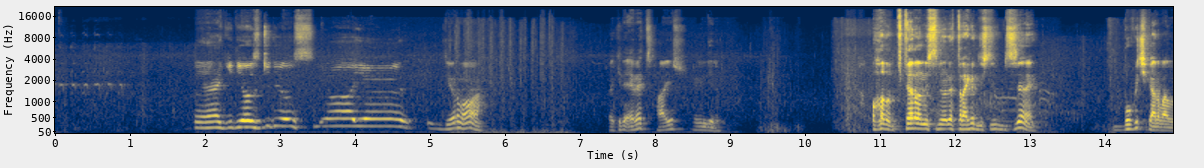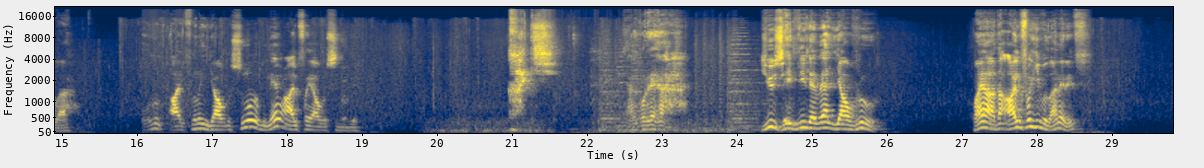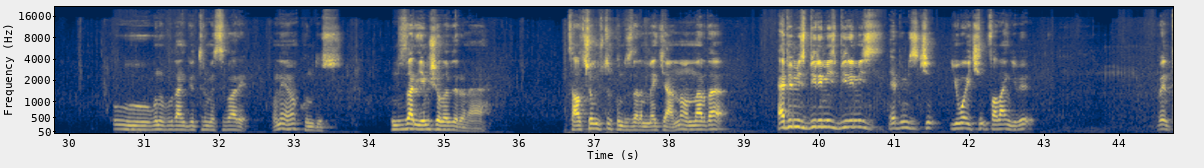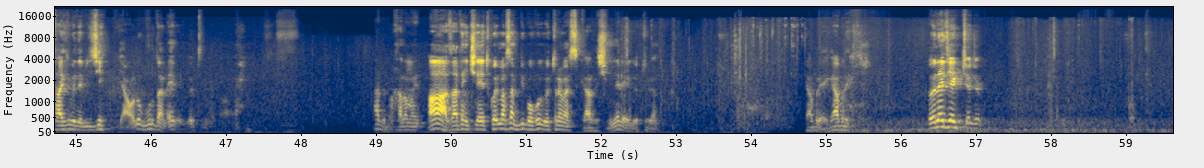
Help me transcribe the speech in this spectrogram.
Ya gidiyoruz gidiyoruz. Hayır. Diyorum ama. Belki de evet, hayır, emin değilim. Oğlum Kitara'nın üstüne öyle trakya düştüğünü düşünsene. Boku çıkar vallahi. Oğlum alfanın yavrusu mu olur? Ne mi alfa yavrusu gibi? Kaç. Gel buraya. 150 level yavru. Bayağı da alfa gibi lan herif. Uuu bunu buradan götürmesi var ya. O ne ya kunduz. Kunduzlar yemiş olabilir ona ha. Salça olmuştur kunduzların mekanına. Onlar da hepimiz birimiz birimiz hepimiz için yuva için falan gibi beni takip edebilecek. Ya onu buradan eve götürmüyor. Hadi bakalım. Aa zaten içine et koymazsan bir boku götüremezsin kardeşim. Nereye götürüyorsun? Gel buraya. Ölecek çocuk.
